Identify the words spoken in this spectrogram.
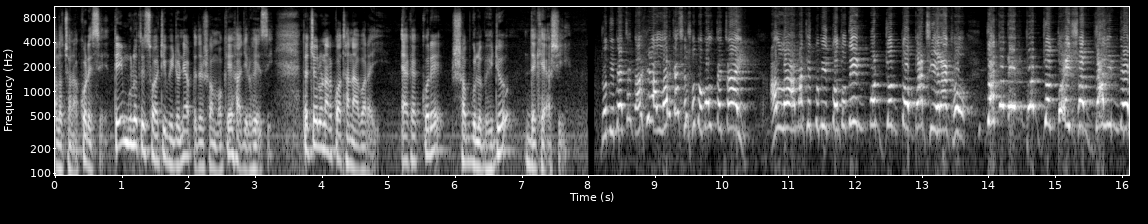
আলোচনা করেছে। তেই মূলত ছয়টি ভিডিও নিয়ে আপনাদের সম্মুখে হাজির হয়েছি। তো চলুন আর কথা না বাড়াই। এক এক করে সবগুলো ভিডিও দেখে আসি। যদি বেঁচে থাকি, আল্লাহর কাছে শুধু বলতে চাই, আল্লাহ আমাকে তুমি ততদিন পর্যন্ত বাঁচিয়ে রাখো, যতদিন পর্যন্ত এইসব জালিমদের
